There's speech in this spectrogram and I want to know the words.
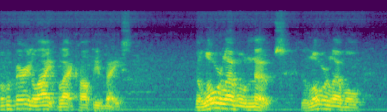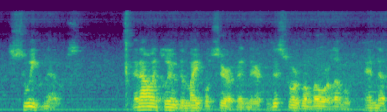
of a very light black coffee base. The lower level notes, the lower level sweet notes, and I'll include the maple syrup in there because this is sort of a lower level, and the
